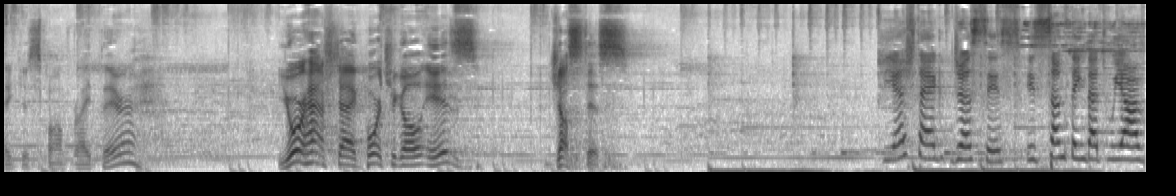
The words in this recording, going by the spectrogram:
Take your spot right there. Your hashtag Portugal is justice. The hashtag justice is something that we have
